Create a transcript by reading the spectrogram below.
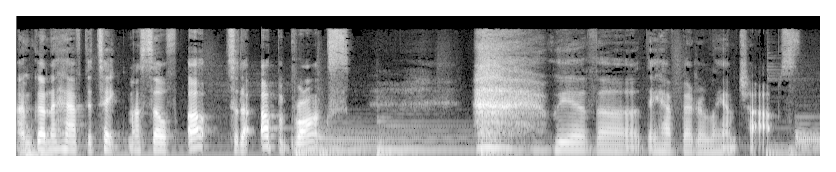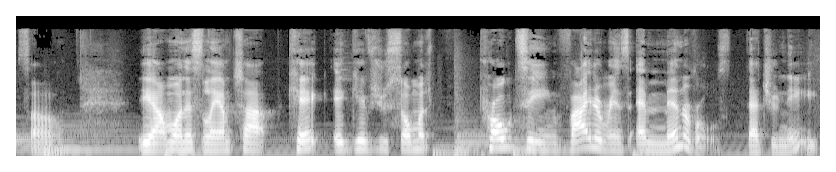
I'm to have to take myself up to the upper Bronx where the, they have better lamb chops. So, yeah, I'm on this lamb chop kick. It gives you so much protein, vitamins, and minerals that you need.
